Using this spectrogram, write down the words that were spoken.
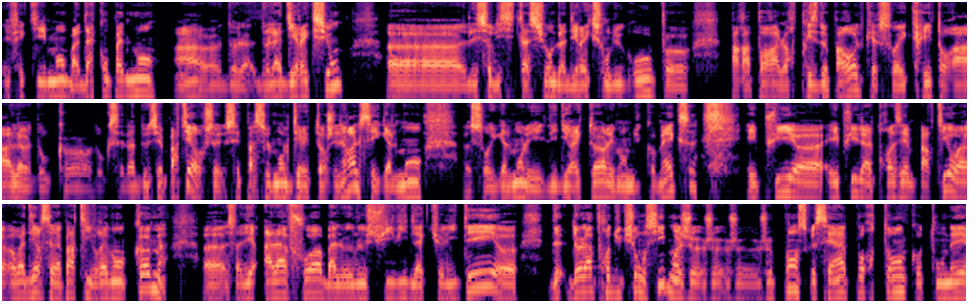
effectivement bah, d'accompagnement hein, euh, de, la, de, la, direction, euh, les sollicitations de la direction du groupe euh, par rapport à leur prise de parole, qu'elle soit écrite, orale. Donc, euh, donc c'est la deuxième partie. Alors c'est, pas seulement le directeur général, c'est également sont également les, les, directeurs, les membres du Comex. Et puis et puis la troisième partie, on va, on va dire c'est la partie vraiment comme, c'est-à-dire à la fois bah, le, le, suivi de l'actualité, de, de, la production aussi. Moi, je, je, je, je pense que c'est important quand on est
